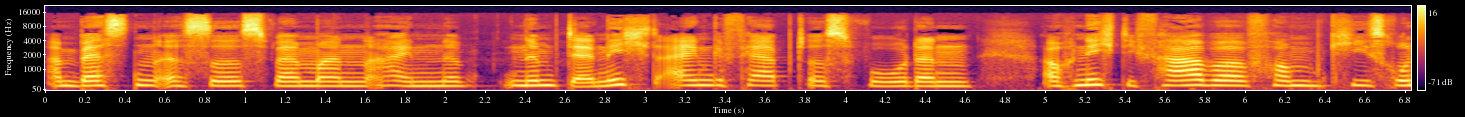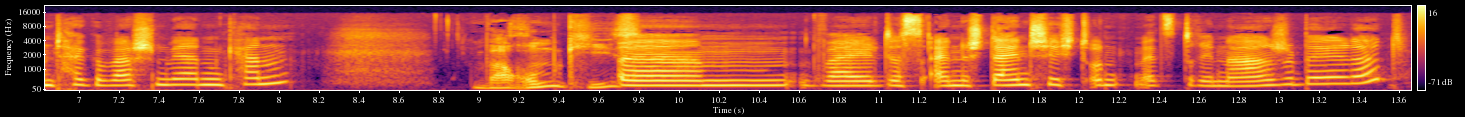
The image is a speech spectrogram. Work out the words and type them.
Am besten ist es, wenn man einen nimmt, der nicht eingefärbt ist, wo dann auch nicht die Farbe vom Kies runtergewaschen werden kann. Warum Kies? Ähm, weil das eine Steinschicht unten als Drainage bildet.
